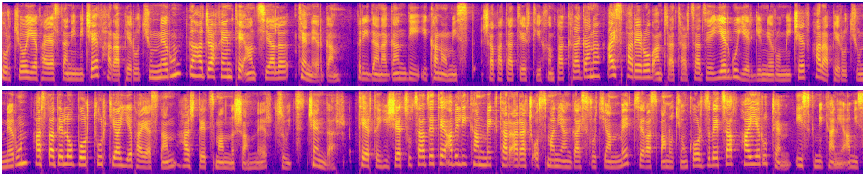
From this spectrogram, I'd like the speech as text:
Թուրքիո եւ Հայաստանի միջև հարաբերություններուն կհաջախեն թե անցյալը թե ներկան Բրիտանական The Economist շաբաթաթերթի խմբակրականը այս բարերով անդրադարձած է երկու երկիրներու միջև հարաբերություններուն հաստատելով որ Թուրքիա եւ Հայաստան հաշտեցման նշաններ ցույց չեն դար Թերթը հիշեցուցած է թե ավելի քան 1 թար առաջ Օսմանյան գայսրության մեջ ցեղասպանություն կորձվեցավ հայերու թեմ իսկ մի քանի ամիս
